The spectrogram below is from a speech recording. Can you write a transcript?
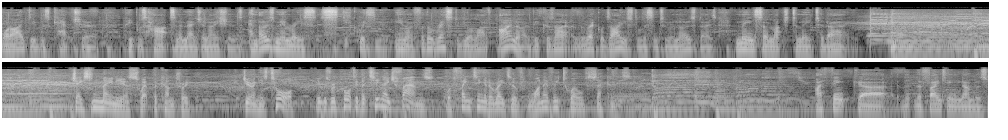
What I did was capture people's hearts and imaginations, and those memories stick with you, you know, for the rest of your life. I know because I, the records I used to listen to in those days mean so much to me today. Jason Mania swept the country. During his tour, it was reported that teenage fans were fainting at a rate of one every 12 seconds. I think uh, the, the, fainting numbers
